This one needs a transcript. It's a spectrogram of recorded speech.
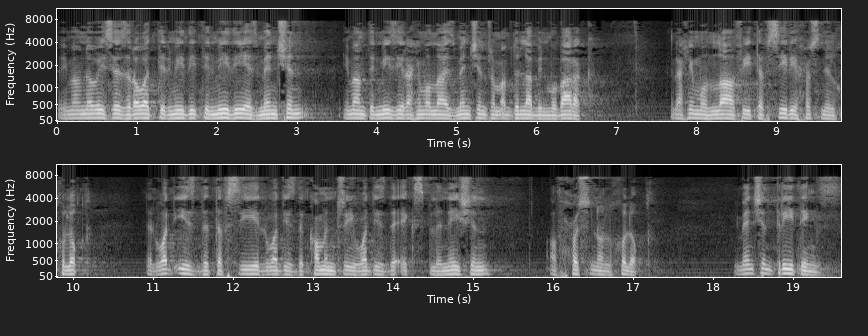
So Imam Nawawi says, Rawat Tirmidhi, Tirmidhi has mentioned, Imam Tirmidhi rahimahullah has mentioned from Abdullah bin Mubarak, rahimahullah fi tafsiri husn al-khuluq, that what is the tafsir, what is the commentary, what is the explanation of husn al-khuluq. He mentioned three things.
